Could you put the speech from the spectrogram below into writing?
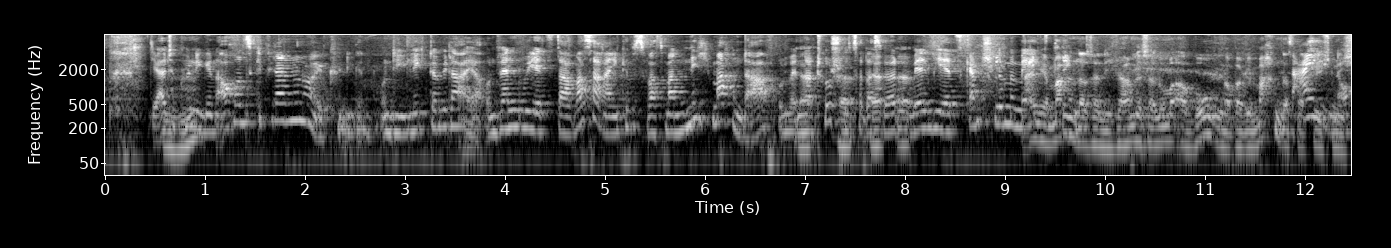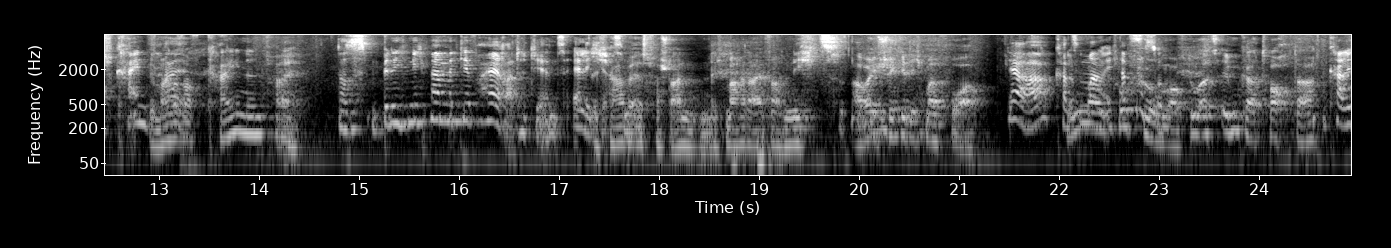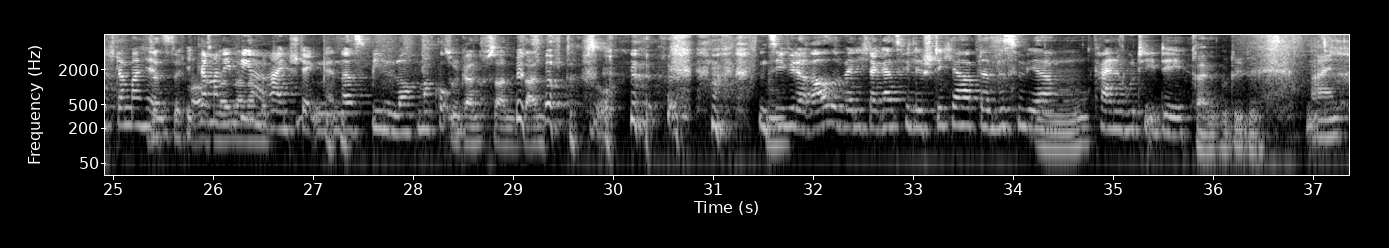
die alte Königin auch. Und es gibt wieder eine neue Königin. Und die legt dann wieder Eier. Und wenn du jetzt da Wasser reinkippst, was man nicht machen darf, und wenn Ja, Naturschützer ja, das ja, hören, werden wir jetzt ganz schlimme Mails Nein, wir machen kriegen. das ja nicht. Wir haben das ja nur mal erwogen, aber wir machen das Nein, natürlich nicht. auf keinen wir machen Fall. das auf keinen Fall. Das ist, bin ich nicht mehr mit dir verheiratet, Jens. Ehrlich Ich habe es verstanden. Ich mache da einfach nichts. Aber ich schicke dich mal vor. Ja, kannst Nimm du mal machen. Ich Tuchführung so. auf. Du als Imkertochter. Kann ich da mal hin. Setz dich ich mal kann mal die Finger reinstecken in das Bienenloch. Mal gucken. So ganz san- sanft. So. und ziehe wieder raus und wenn ich da ganz viele Stiche habe, dann wissen wir, Mhm. keine gute Idee. Keine gute Idee. Nein.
